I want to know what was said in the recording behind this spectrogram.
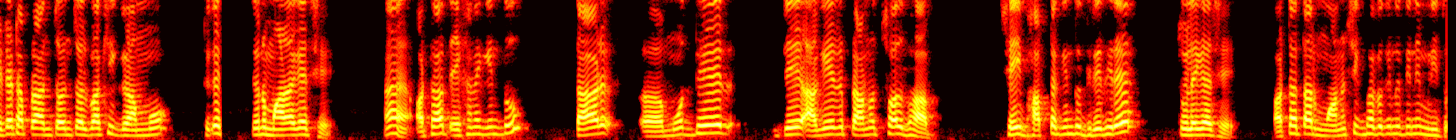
এটা একটা প্রাণচঞ্চল পাখি, গ্রাম্য, ঠিক আছে? যেন মারা গেছে। হ্যাঁ? অর্থাৎ, এখানে কিন্তু তার মধ্যের যে আগের প্রাণোচ্ছল ভাব, সেই ভাবটা কিন্তু ধীরে ধীরে চলে গেছে। অর্থাৎ তার মানসিকভাবে কিন্তু তিনি মৃত।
